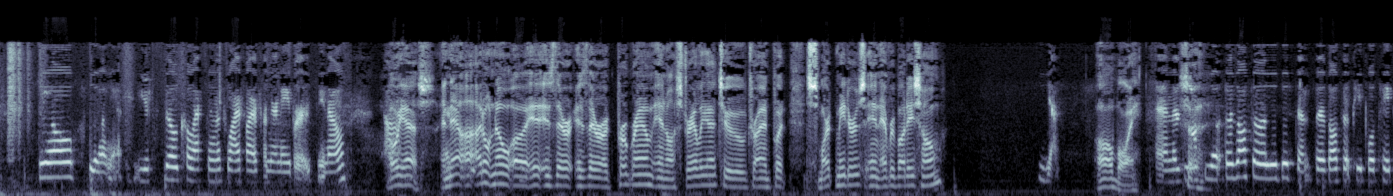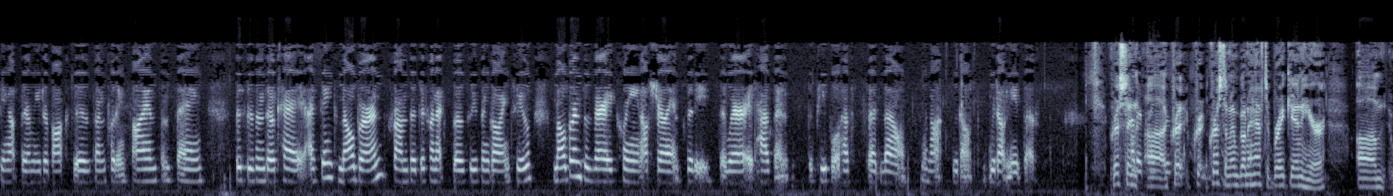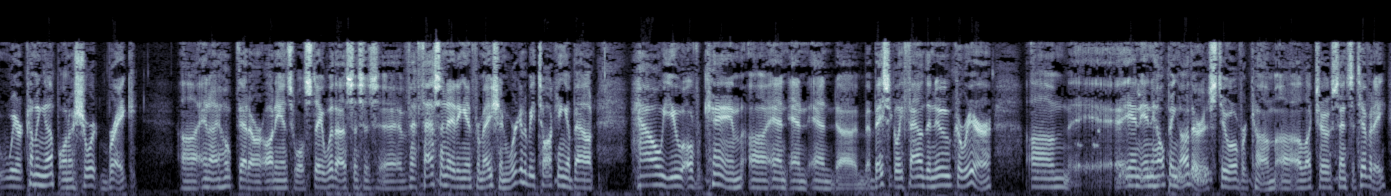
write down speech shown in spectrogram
still feeling it. You're still collecting this Wi-Fi from your neighbors, you know? Oh um, yes, and now I don't know. Uh, is there is there a program in Australia to try and put smart meters in everybody's home? Yes. Oh boy. And there's so, also, there's also a resistance. There's also people taping up their meter boxes and putting signs and saying this isn't okay. I think Melbourne, from the different expos we've been going to, Melbourne's a very clean Australian city where it hasn't. The people have said no, we're not. We don't. We don't need this. Kristen, uh, Kristen, I'm going to have to break in here. Um, we're coming up on a short break. Uh, and I hope that our audience will stay with us. This is uh, fascinating information. We're going to be talking about how you overcame uh, and and and uh, basically found a new career um, in in helping others to overcome uh, electrosensitivity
